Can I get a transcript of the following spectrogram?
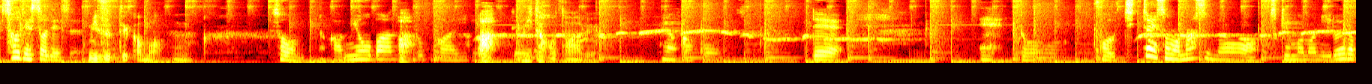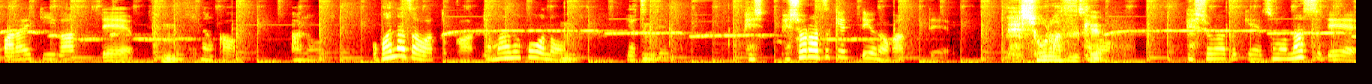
そうですそうです。水っていうかまあ、うん、そうなんか明板とか入れて。あ見たことある。なんかこうでえっとこうちっちゃいそのナスの漬物にいろいろバラエティーがあってうん。なんかあの尾花沢とか山の方のうん。やつで、うん。ペショラ漬けっていうのがあって。ペショラ漬けペショラ漬けそのナスで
